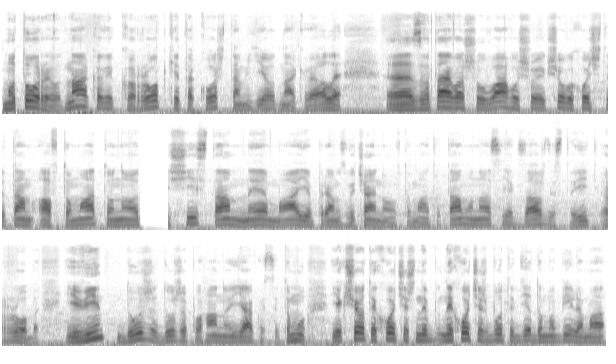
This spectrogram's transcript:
мотори однакові, коробки також там є однакові. Але е, звертаю вашу увагу, що якщо ви хочете там автомат, то на 6 там немає прям звичайного автомату. Там у нас, як завжди, стоїть робот. І він дуже-дуже поганої якості. Тому, якщо ти хочеш не, не хочеш бути дідомобілем, а,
